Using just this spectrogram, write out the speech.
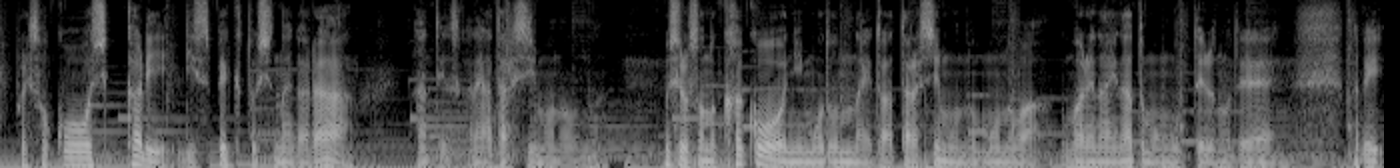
やっぱりそこをしっかりリスペクトしながら何て言うんですかね新しいものを生む。むしろその過去に戻んないと新しいものものは生まれないなとも思ってるのでなんかファ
